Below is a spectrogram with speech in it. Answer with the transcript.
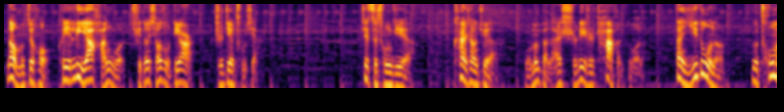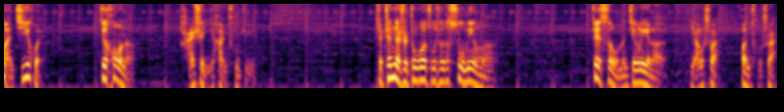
那我们最后可以力压韩国，取得小组第二，直接出线。这次冲击啊，看上去啊我们本来实力是差很多的，但一度呢又充满机会，最后呢还是遗憾出局。这真的是中国足球的宿命吗？这次我们经历了杨帅换土帅，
